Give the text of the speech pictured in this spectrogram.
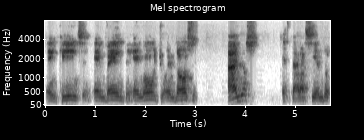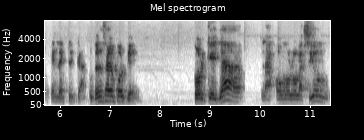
en 15, en 20, en 8, en 12 años estará siendo eléctrica. ¿Ustedes saben por qué? Porque ya la homologación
